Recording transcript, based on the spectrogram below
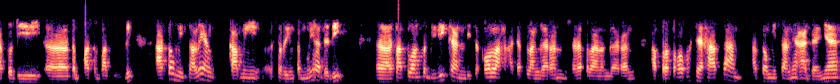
atau di eh, tempat-tempat uh, publik atau misalnya yang kami sering temui ada di uh, satuan pendidikan di sekolah ada pelanggaran misalnya pelanggaran uh, protokol kesehatan atau misalnya adanya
